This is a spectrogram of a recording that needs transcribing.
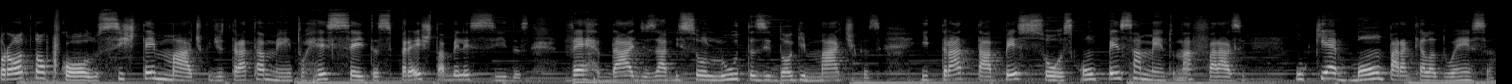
Protocolo sistemático de tratamento, receitas pré-estabelecidas, verdades absolutas e dogmáticas e tratar pessoas com o pensamento na frase o que é bom para aquela doença,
